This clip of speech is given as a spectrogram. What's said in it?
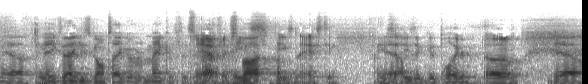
yeah. He- You think he's going to take over Minkah Yeah, Fitzpatrick's he's, spot? he's nasty. He's, Yeah. a, he's a good player. Um, Yeah,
